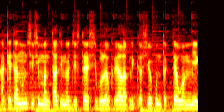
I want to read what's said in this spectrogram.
Aquest anunci és inventat i no existeix. Si voleu crear l'aplicació, contacteu amb mi.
